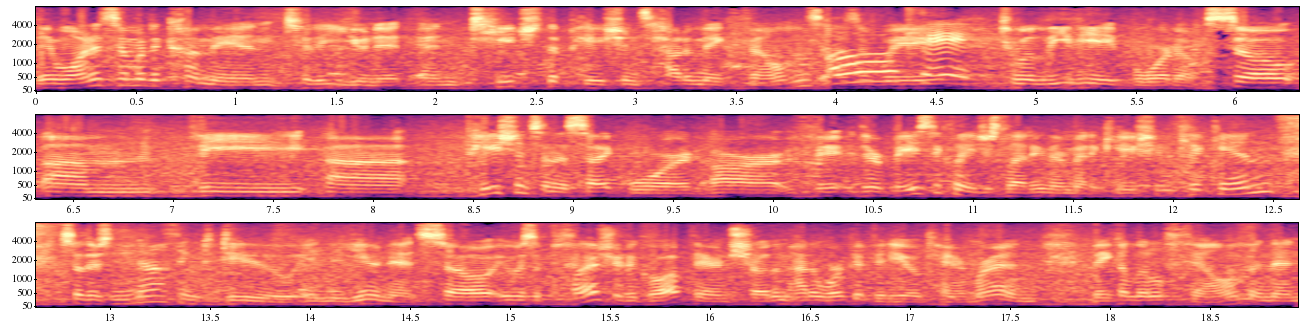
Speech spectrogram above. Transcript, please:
they wanted someone to come in to the unit and teach the patients how to make films as Oh, a way okay. to alleviate boredom. So um, the uh, patients in the psych ward are va- they're basically just letting their medication kick in. So there's nothing to do in the unit. So it was a pleasure to go up there and show them how to work a video camera and make a little film, and then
